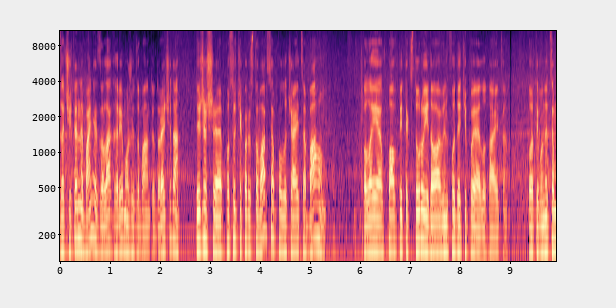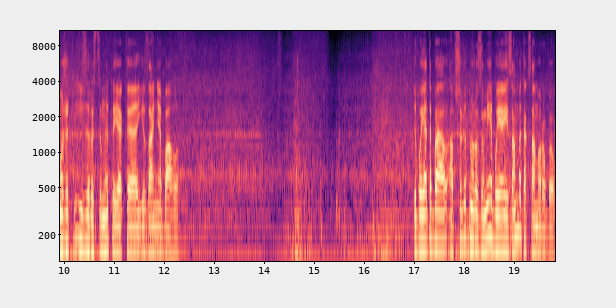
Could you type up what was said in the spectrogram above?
За чити не банять, за лаг гри можуть забанити. До речі, да. Ти ж, е, по суті, користувався, виходить, багом, коли я впав під текстуру і давав інфу, де тіпи лутаються. От, і вони це можуть ізі розцінити як е, юзання багу. Типу, я тебе абсолютно розумію, бо я і сам би так само робив.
